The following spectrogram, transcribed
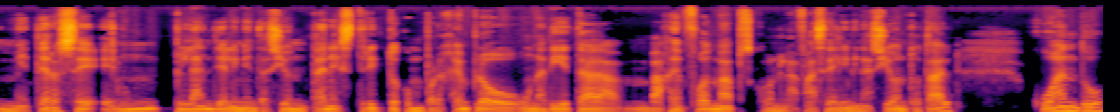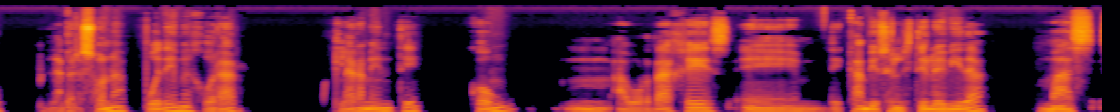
meterse en un plan de alimentación tan estricto como por ejemplo una dieta baja en FODMAPs con la fase de eliminación total, cuando la persona puede mejorar claramente con mm, abordajes eh, de cambios en el estilo de vida más,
